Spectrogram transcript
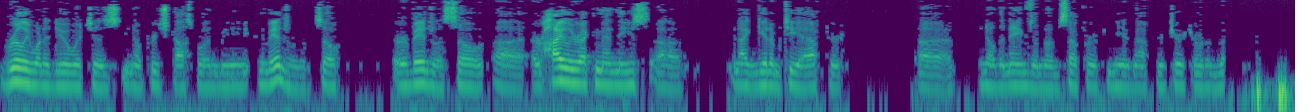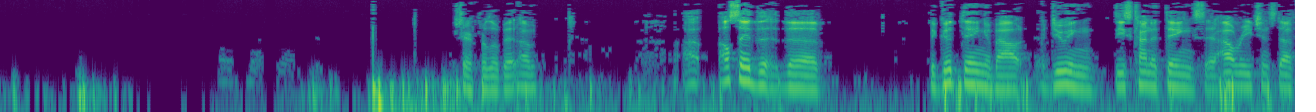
really want to do, which is, you know, preach gospel and be an evangelist. So, or evangelist. So, uh, I highly recommend these, uh, and I can get them to you after, uh, you know, the names of them suffer if you need them after church or whatever. Share for a little bit. Um, I'll say the the the good thing about doing these kind of things, uh, outreach and stuff,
